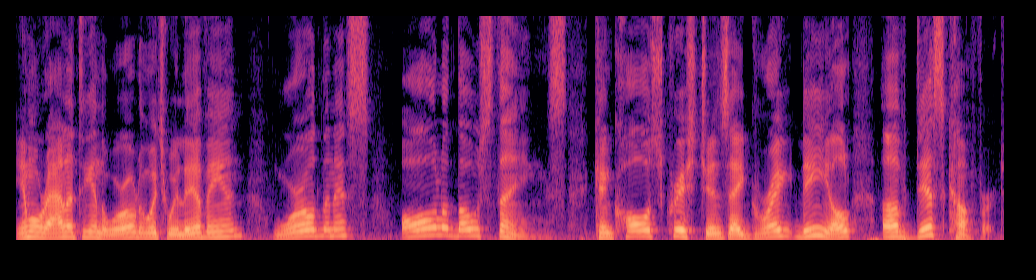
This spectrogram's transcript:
immorality in the world in which we live in, worldliness, all of those things can cause Christians a great deal of discomfort.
